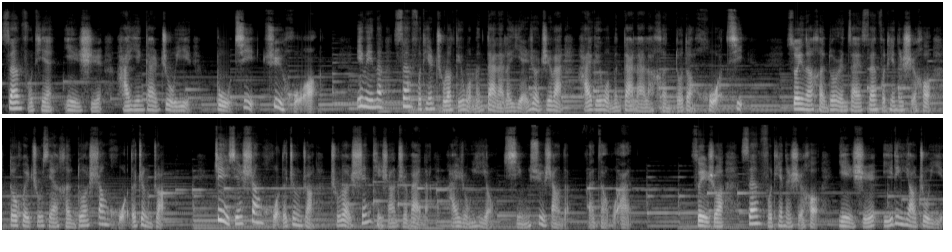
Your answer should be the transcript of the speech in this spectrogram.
三伏天饮食还应该注意补气去火。因为呢，三伏天除了给我们带来了炎热之外，还给我们带来了很多的火气，所以呢，很多人在三伏天的时候都会出现很多上火的症状。这些上火的症状，除了身体上之外呢，还容易有情绪上的烦躁不安。所以说，三伏天的时候，饮食一定要注意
